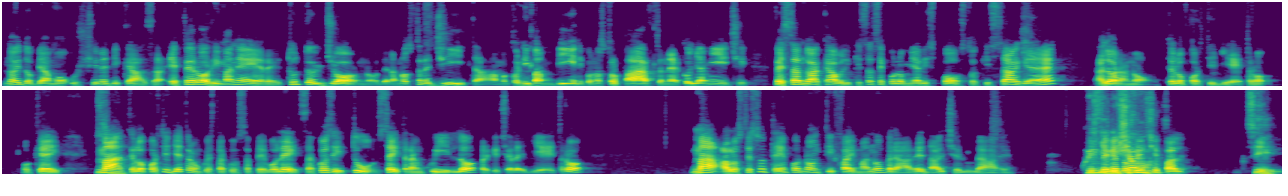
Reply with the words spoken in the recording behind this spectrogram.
noi dobbiamo uscire di casa e però rimanere tutto il giorno della nostra gita con i bambini, con il nostro partner, con gli amici, pensando, ah cavoli, chissà se quello mi ha risposto, chissà che è, allora no, te lo porti dietro, ok? Ma sì. te lo porti dietro con questa consapevolezza, così tu sei tranquillo perché ce l'hai dietro, ma allo stesso tempo non ti fai manovrare dal cellulare. Quindi il segreto diciamo... principale sì,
